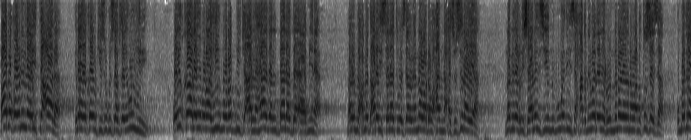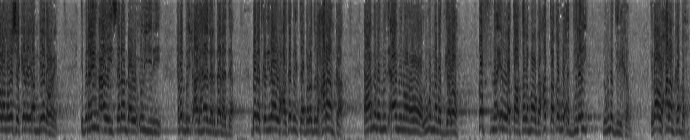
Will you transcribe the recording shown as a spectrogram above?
Baabu qowli llaahi tacaala ilahay qowlkiisu ku saabsanya uu yidhi waid qaala ibraahiimu rabbi ijcal hada albalada aamina nabi moxamed alayhi salaatu wasalam innago dhan waxaan na xasuusinayaa nabiga risaaladiisa iyo nubuwadiisa xaqnimadeeda runnimadeedana waana tusaysaa ummadii hore laga sheekanaya ambiyada hore ibraahim calayhi salaam baa wuxuu yidhi rabbi ijcal hada albalada beledkan ilah waxaad ka dhigtaa beledulxaraamka aamina mid aamin ahoo lagu nabadgalo qofna in la taabto lama oga xataa qof wax dilay laguma dili karo ilaa uu xaram ka baxo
